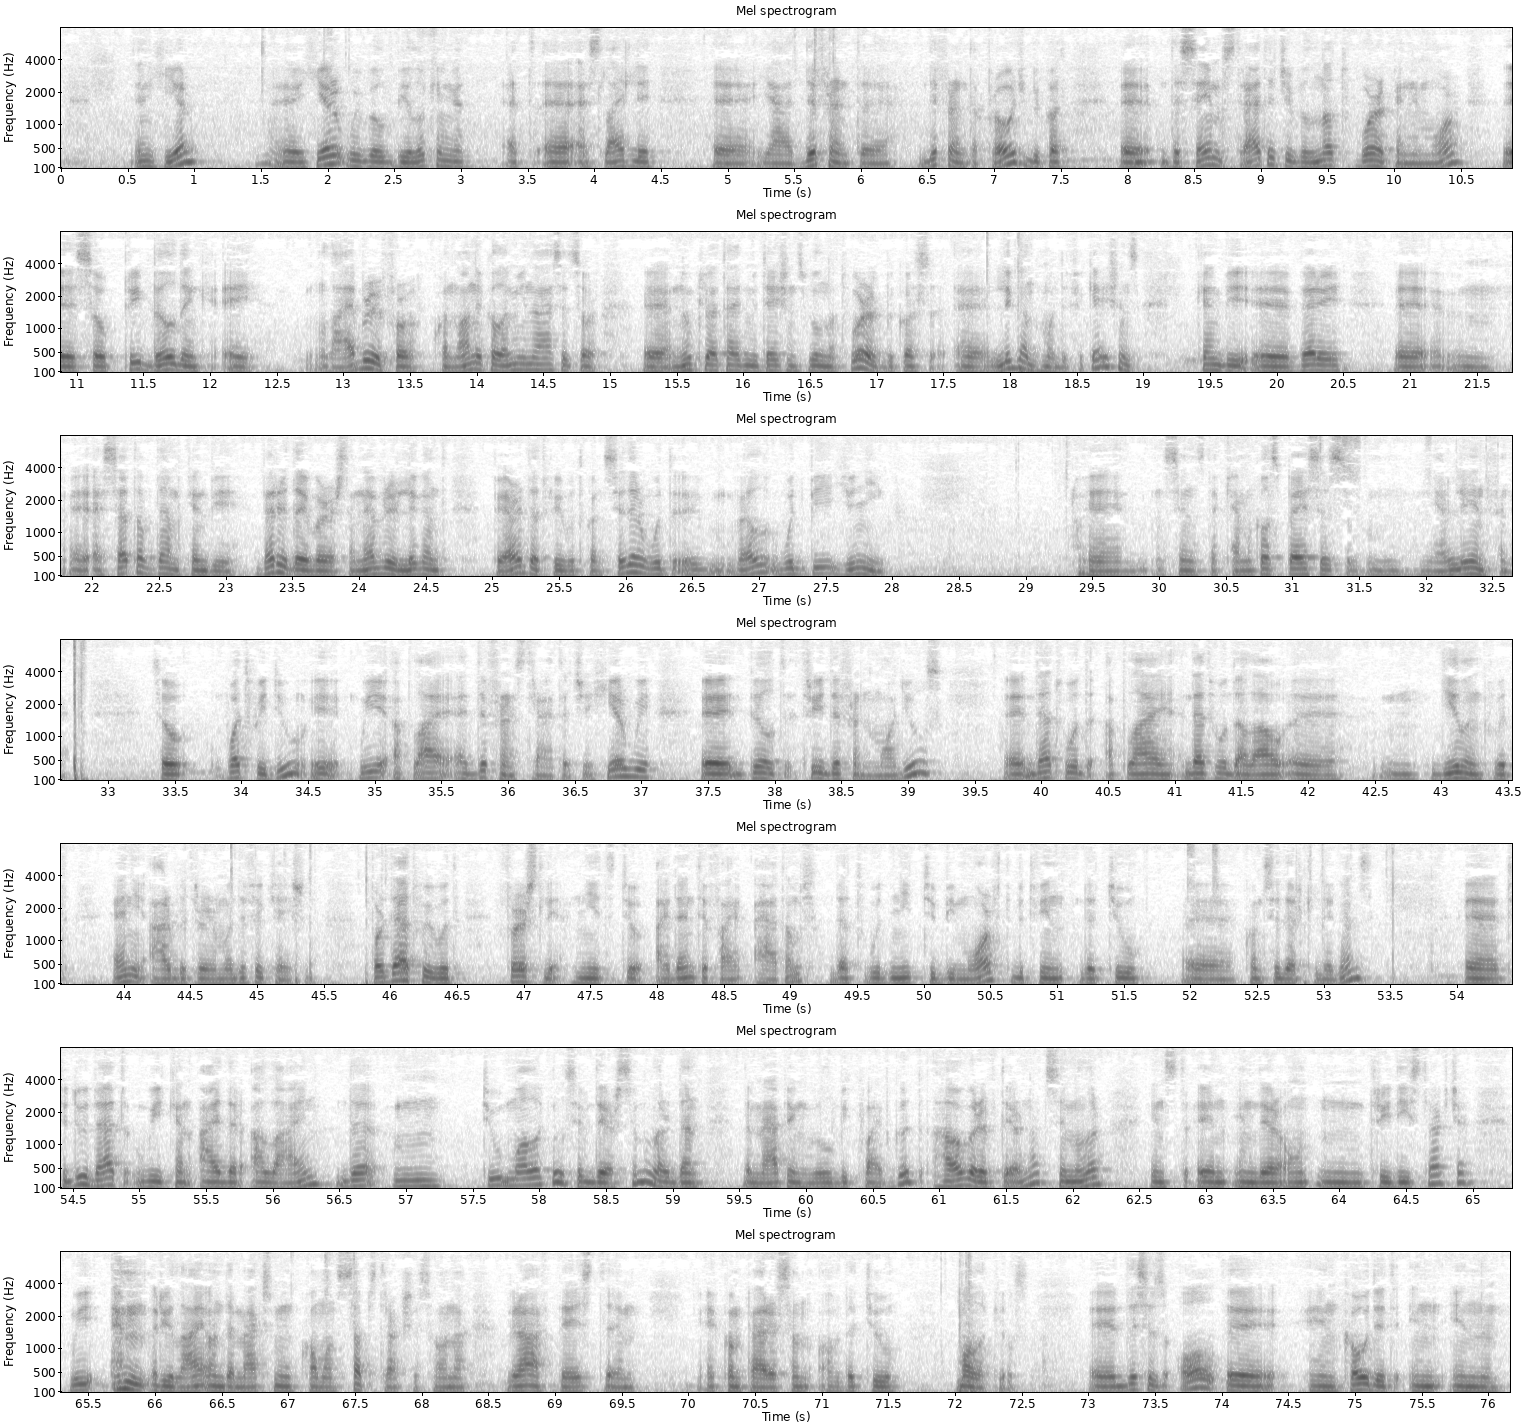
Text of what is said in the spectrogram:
And here, here we will be looking at, at a slightly yeah different different approach because the same strategy will not work anymore. so pre-building a library for canonical amino acids or nucleotide mutations will not work because ligand modifications can be very um, a set of them can be very diverse and every ligand pair that we would consider would uh, well would be unique uh, since the chemical space is mm, nearly infinite so what we do, uh, we apply a different strategy. Here we uh, build three different modules uh, that would apply, that would allow mm, dealing with any arbitrary modification. For that we would firstly need to identify atoms that would need to be morphed between the two considered ligands. To do that we can either align the um, two molecules. If they're similar then the mapping will be quite good. However, if they're not similar, in, in, in their own mm, 3D structure, we rely on the maximum common substructure, so on a graph-based um, comparison of the two molecules. Uh, this is all uh, encoded in, in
